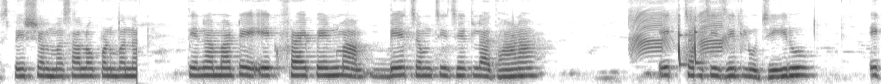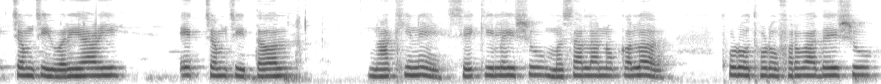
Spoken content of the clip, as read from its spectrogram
સ્પેશિયલ મસાલો પણ બના તેના માટે એક ફ્રાય પેનમાં બે ચમચી જેટલા ધાણા, એક ચમચી જેટલું જીરું, એક ચમચી વરિયાળી, એક ચમચી તલ નાખીને શેકી લઈશું. મસાલાનો કલર થોડો થોડો ફરવા દઈશું.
